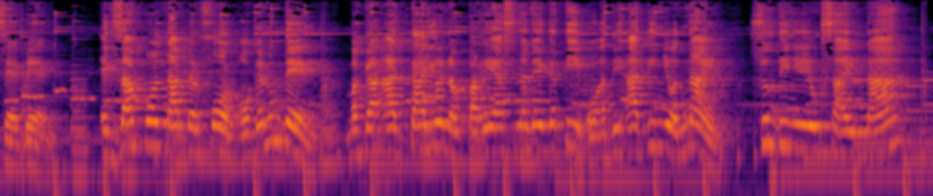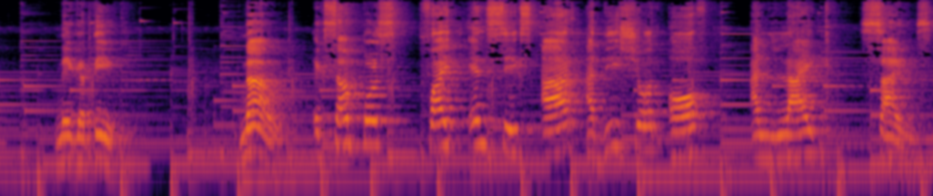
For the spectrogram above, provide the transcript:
7. Example number 4. O ganun din, mag-a-add tayo ng parehas na negative. O adi-addin nyo, 9. Sundin nyo yung sign na negative. Now, examples 5 and 6 are addition of unlike signs.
